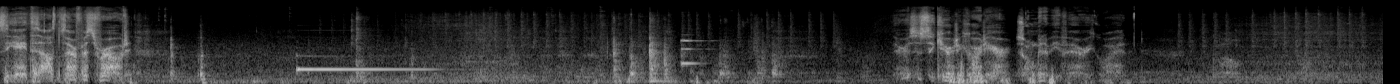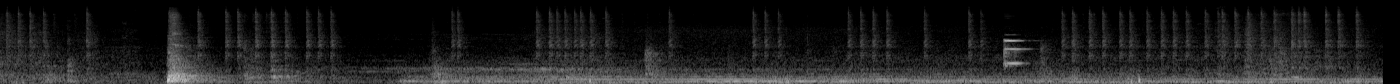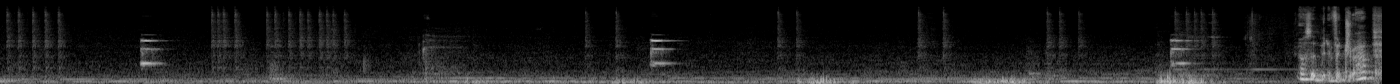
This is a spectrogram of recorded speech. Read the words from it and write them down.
68 South Service Road. There is a security guard here, so I'm gonna be very quiet. That was a bit of a drop.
